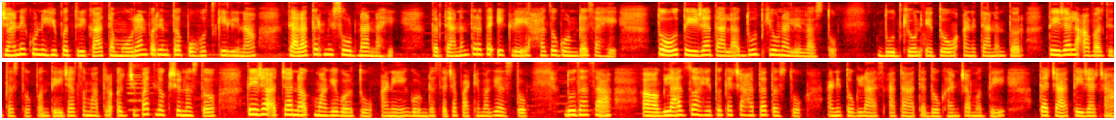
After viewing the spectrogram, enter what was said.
ज्याने कुणी ही पत्रिका त्या मोऱ्यांपर्यंत पोहोच केली ना त्याला तर मी सोडणार नाही. तर त्यानंतर आता इकडे हा जो गोंडस आहे तो तेजाताला दूध घेऊन आलेला असतो. दूध घेऊन येतो आणि त्यानंतर तेजाला आवाज देत असतो. पण तेजाचं मात्र अजिबात लक्ष नसतं. तेजा अचानक मागे वळतो आणि गोंडस त्याच्या पाठीमागे असतो. दुधाचा ग्लास जो आहे तो त्याच्या हातात असतो आणि तो ग्लास आता त्या दोघांच्या मध्ये त्याच्या तेजाच्या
